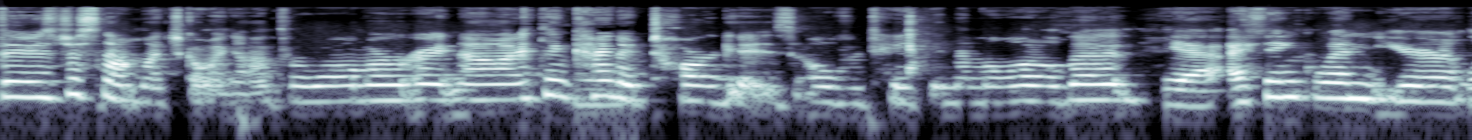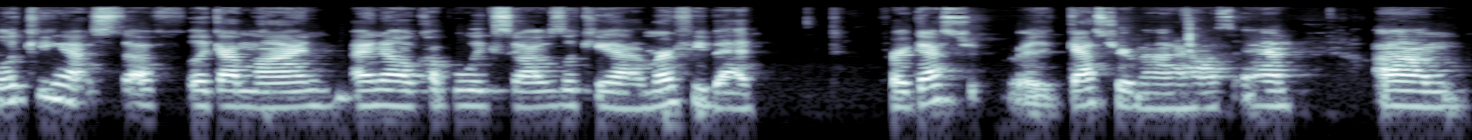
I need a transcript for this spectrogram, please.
there's just not much going on for Walmart right now. I think kind of Target is overtaking them a little bit. Yeah, I think when you're looking at stuff like online, I know a couple weeks ago I was looking at a Murphy bed for a guest a guest room at our house, and um,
